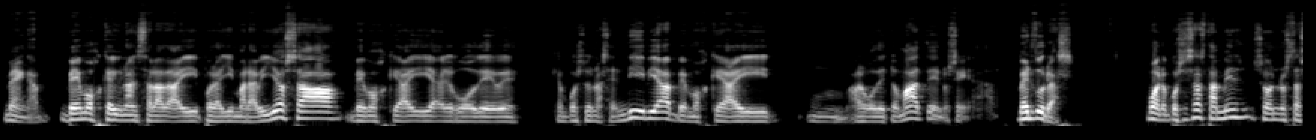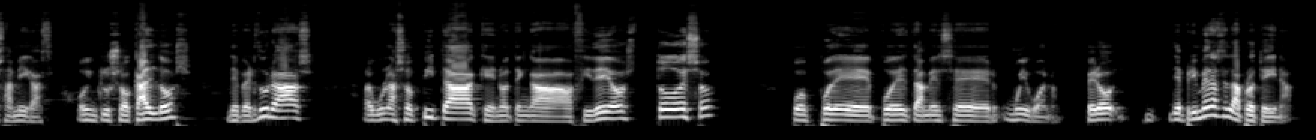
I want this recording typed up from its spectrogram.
Venga, vemos que hay una ensalada ahí por allí maravillosa, vemos que hay algo de que han puesto unas endivias, vemos que hay mm, algo de tomate, no sé, verduras. Bueno, pues esas también son nuestras amigas. O incluso caldos de verduras, alguna sopita que no tenga fideos, todo eso pues puede, puede también ser muy bueno. Pero de primeras es la proteína.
